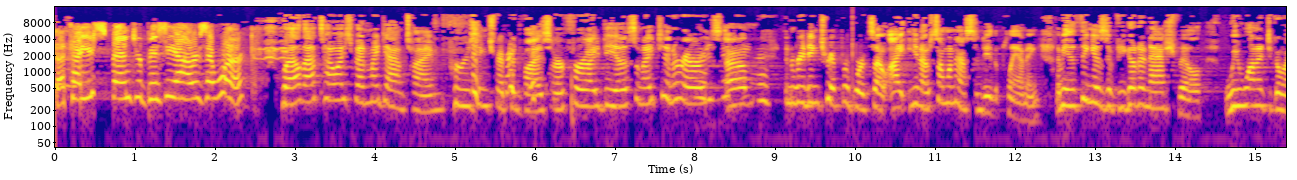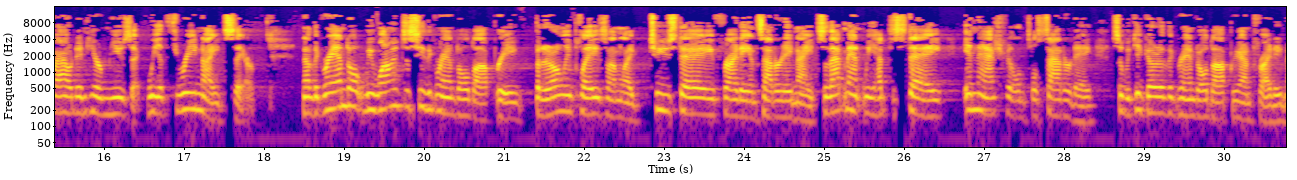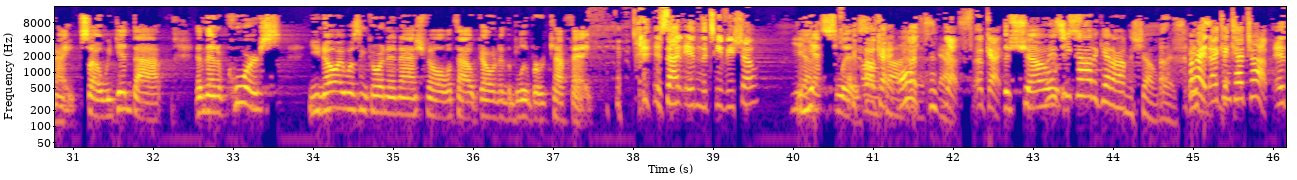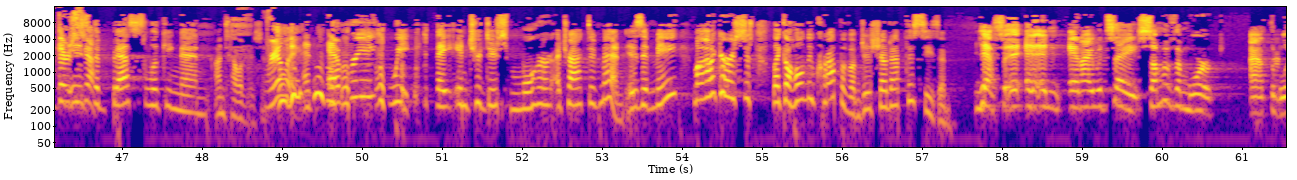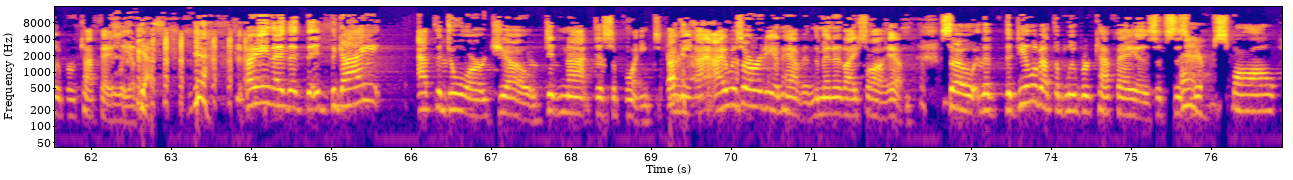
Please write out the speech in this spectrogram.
That's how you spend your busy hours at work. Well, that's how I spend my downtime, perusing TripAdvisor for ideas and itineraries um, and reading trip reports. So I, you know, someone has to do the planning. I mean, the thing is, if you go to Nashville, we wanted to go out and hear music. We had three nights there. Now the Grand Old, we wanted to see the Grand Old Opry, but it only plays on like Tuesday, Friday, and Saturday night. So that meant we had to stay in Nashville until Saturday so we could go to the Grand Old Opry on Friday night. So we did that. And then of course, you know I wasn't going to Nashville without going to the Bluebird Cafe. Is that in the TV show? Yes, Liz. Oh, okay. God, Yes. yes. Okay. The show Liz, you got to get on the show, Liz. All right, It's- I can catch up. There's is yeah. the best looking men on television. really. And every week they introduce more attractive men. Is it me, Monica, or it's just like a whole new crop of them just showed up this season? yes, a- and and I would say some of them work at the Bluebird Cafe, Lian. Yes. yeah. I mean, the, the, the, the guy at the door, Joe, did not disappoint. I mean, I, I was already in heaven the minute I saw him. So the, the deal about the Bluebird Cafe is it's this very small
